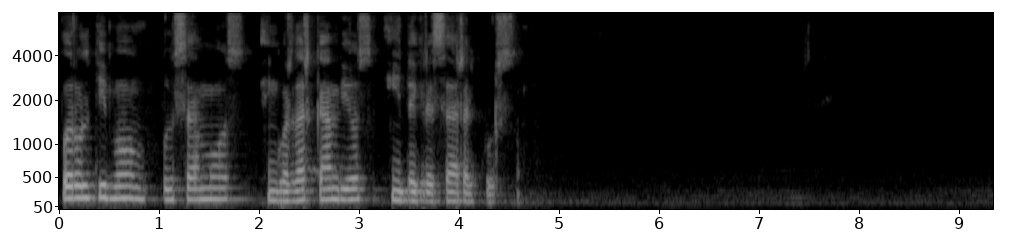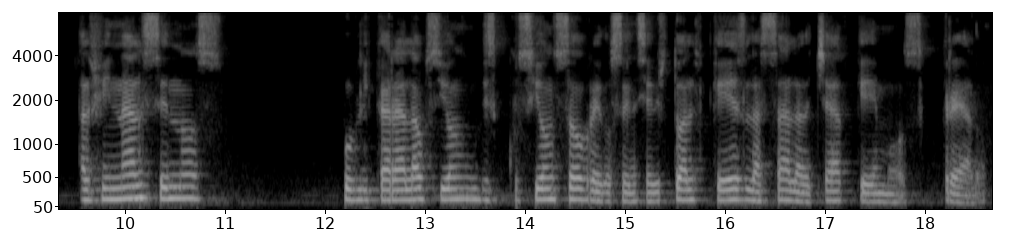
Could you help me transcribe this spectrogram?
Por último, pulsamos en guardar cambios y regresar al curso. Al final se nos publicará la opción discusión sobre docencia virtual, que es la sala de chat que hemos creado.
